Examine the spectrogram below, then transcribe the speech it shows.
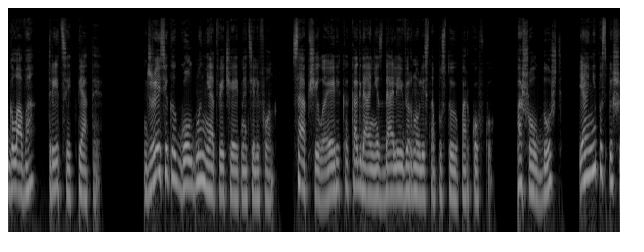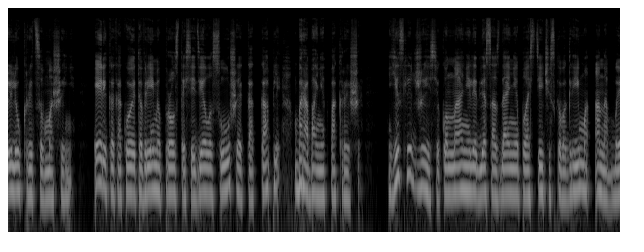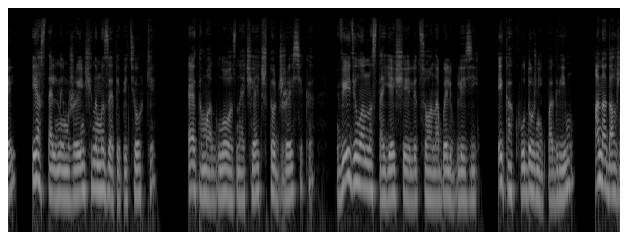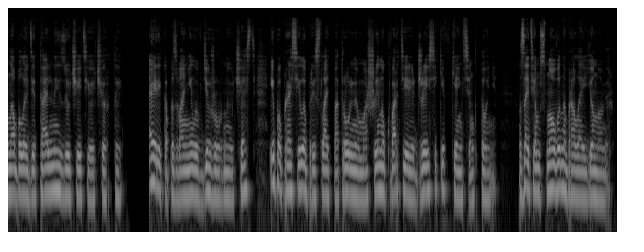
Глава 35. Джессика Голдман не отвечает на телефон, сообщила Эрика, когда они сдали и вернулись на пустую парковку. Пошел дождь, и они поспешили укрыться в машине. Эрика какое-то время просто сидела, слушая, как капли барабанят по крыше. Если Джессику наняли для создания пластического грима Аннабель и остальным женщинам из этой пятерки, это могло означать, что Джессика видела настоящее лицо Аннабель вблизи, и как художник по гриму она должна была детально изучить ее черты. Эрика позвонила в дежурную часть и попросила прислать патрульную машину к квартире Джессики в Кенсингтоне. Затем снова набрала ее номер.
